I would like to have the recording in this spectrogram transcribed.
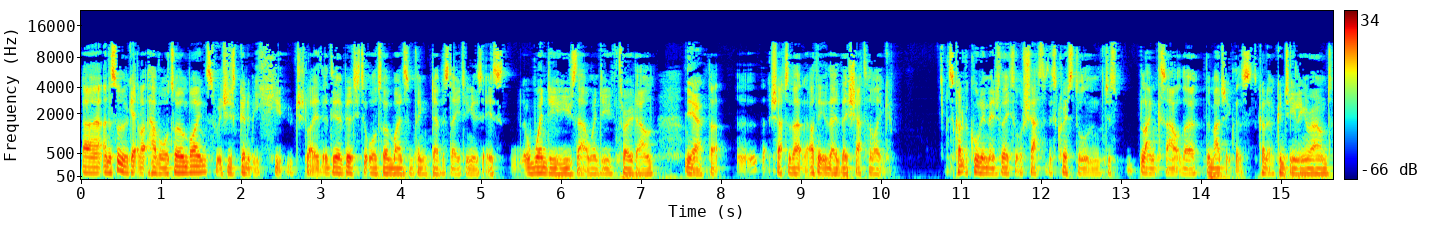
Uh, and some of them get like have auto unbinds, which is going to be huge. Like the, the ability to auto unbind something devastating is, is when do you use that? When do you throw down Yeah. that, uh, that shatter that? I think they, they shatter like, it's kind of a cool image. They sort of shatter this crystal and just blanks out the, the magic that's kind of congealing around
